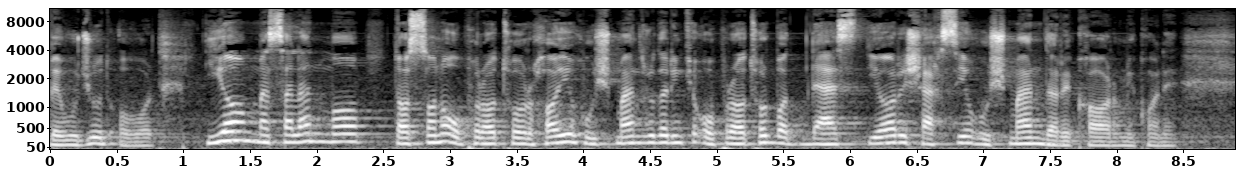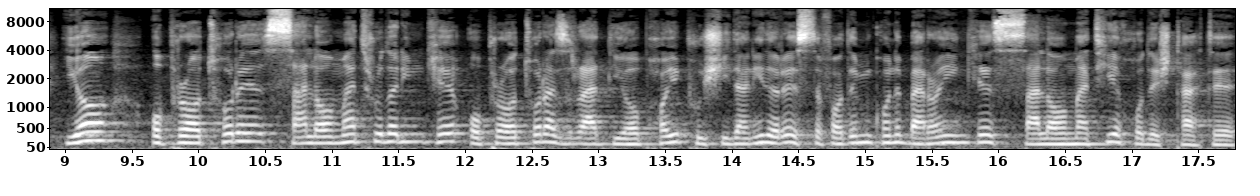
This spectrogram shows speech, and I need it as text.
به وجود آورد. یا مثلا ما داستان اپراتورهای هوشمند رو داریم که اپراتور با دستیار شخصی هوشمند داره کار می‌کنه. یا اپراتور سلامت رو داریم که اپراتور از ردیاب های پوشیدنی داره استفاده می‌کنه برای اینکه سلامتی خودش تحت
